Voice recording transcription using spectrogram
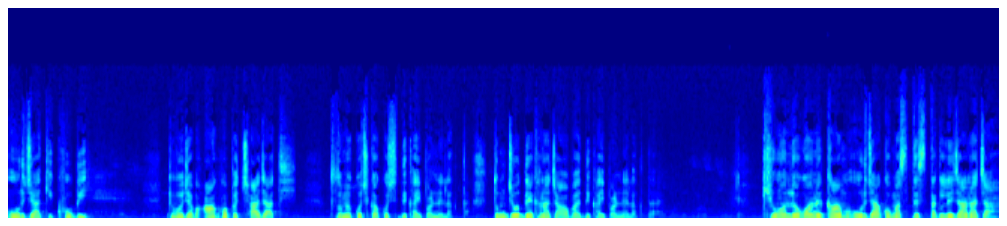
ऊर्जा की खूबी है कि वो जब आँखों पर छा जाती तो तुम्हें कुछ का कुछ दिखाई पड़ने लगता। है तुम जो देखना चाहो वह दिखाई पड़ने लगता है। क्यों लोगों ने काम ऊर्जा को मस्तिष्क तक ले जाना चाहा?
